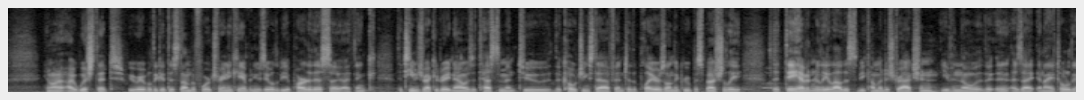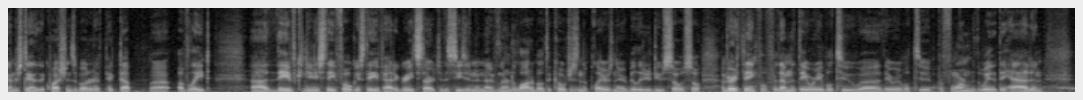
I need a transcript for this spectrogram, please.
you know, I, I wish that we were able to get this done before training camp and he was able to be a part of this. I, I think the team's record right now is a testament to the coaching staff and to the players on the group, especially that they haven't really allowed this to become a distraction. Even though, the, as I and I totally understand that the questions about it have picked up uh, of late. Uh, they've continued to stay focused. They've had a great start to the season, and I've learned a lot about the coaches and the players and their ability to do so. So I'm very thankful for them that they were able to uh, they were able to perform the way that they had, and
